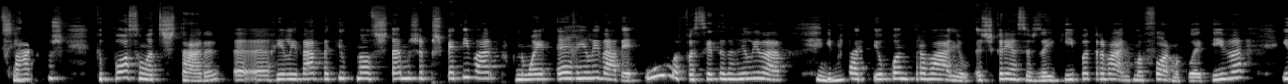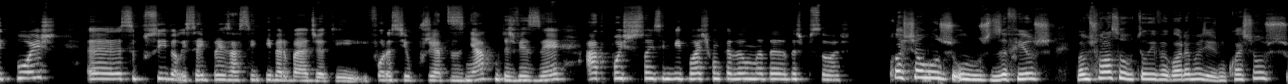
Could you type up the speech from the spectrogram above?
Sim. factos que possam atestar a, a, realidade daquilo que nós estamos a perspectivar, porque não é a realidade, é uma faceta da realidade. Uhum. E, portanto, eu quando trabalho as crenças da equipa, trabalho de uma forma coletiva e depois Uh, se possível, e se a empresa assim tiver budget e, e, for assim o projeto desenhado, muitas vezes é, há depois sessões individuais com cada uma da, das pessoas. Quais são os, os, desafios? Vamos falar sobre o teu livro agora, mas diz-me, quais são os,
